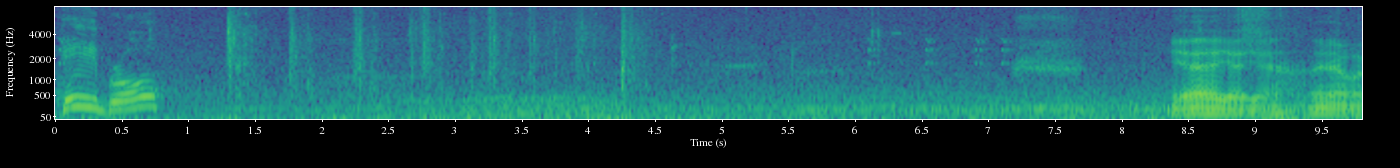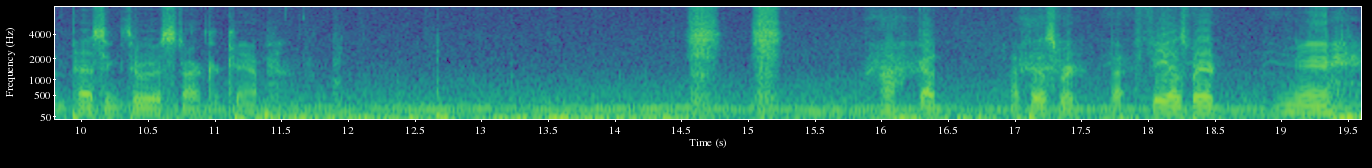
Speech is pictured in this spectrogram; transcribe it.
Hey, bro. Yeah, yeah, yeah. I know, I'm passing through a Stalker camp. ah, God. That feels weird. That feels weird. Yeah.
